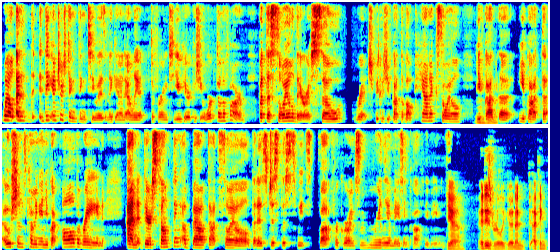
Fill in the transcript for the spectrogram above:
Well, and th- the interesting thing too is, and again, Elliot, deferring to you here because you worked on a farm, but the soil there is so rich because you've got the volcanic soil, you've got the you've got the oceans coming in, you've got all the rain, and there's something about that soil that is just the sweet spot for growing some really amazing coffee beans. Yeah, it is really good, and I think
